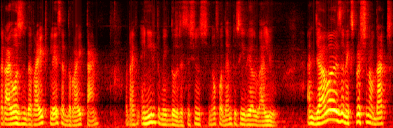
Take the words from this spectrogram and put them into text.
that I was in the right place at the right time, but I, I needed to make those decisions, you know, for them to see real value. And Java is an expression of that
